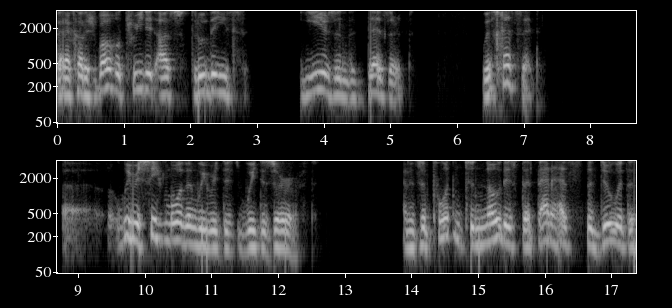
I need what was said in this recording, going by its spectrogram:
that HaKadosh Baruch Hu treated us through these years in the desert with chesed. Uh, we receive more than we, re- we deserved. And it's important to notice that that has to do with the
